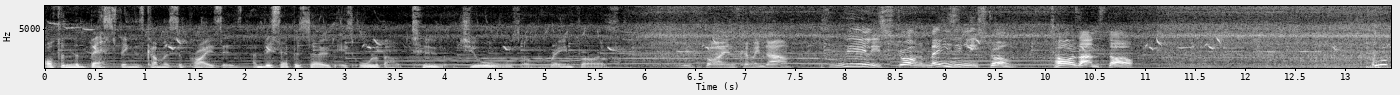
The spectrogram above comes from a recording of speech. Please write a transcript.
Often the best things come as surprises, and this episode is all about two jewels of rainforest. These vines coming down. It's really strong, amazingly strong. Tarzan style. Whoop.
